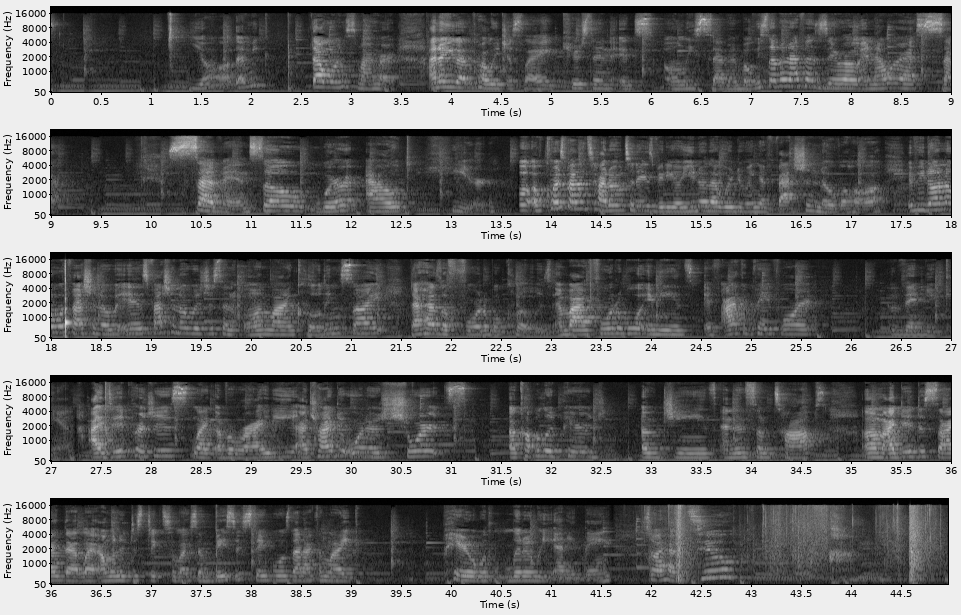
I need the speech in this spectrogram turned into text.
y'all, that means that warms my heart. I know you guys are probably just like, Kirsten, it's only seven, but we started off at zero and now we're at se seven. So we're out here. Well, of course, by the title of today's video, you know that we're doing a Fashion Nova haul. If you don't know what Fashion Nova is, Fashion Nova is just an online clothing site that has affordable clothes. And by affordable, it means if I can pay for it, then you can. I did purchase like a variety. I tried to order shorts, a couple of pairs of jeans, and then some tops. Um, I did decide that like I wanted to stick to like some basic staples that I can like pair with literally anything. So I have two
